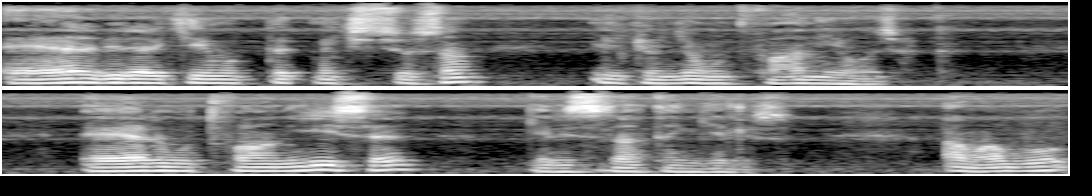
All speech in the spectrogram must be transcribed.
Eğer bir erkeği mutlu etmek istiyorsan ilk önce mutfağın iyi olacak. Eğer mutfağın iyi ise gerisi zaten gelir. Ama bu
